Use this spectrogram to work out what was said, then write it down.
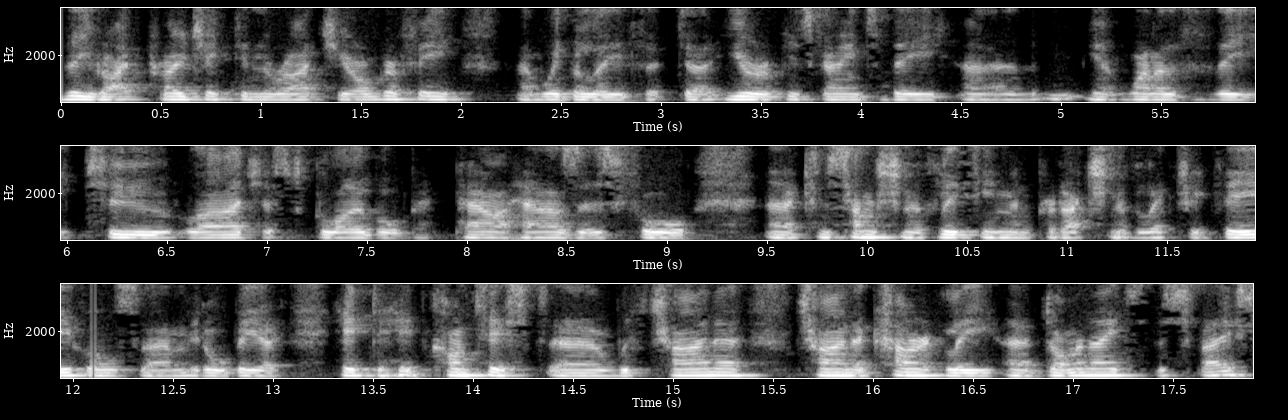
the right project in the right geography. We believe that uh, Europe is going to be uh, one of the two largest global powerhouses for uh, consumption of lithium and production of electric vehicles. Um, it'll be a head-to-head -head contest with China. China currently dominates the space,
